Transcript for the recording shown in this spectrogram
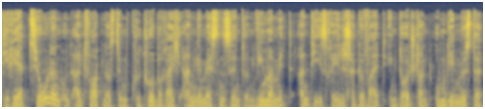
die Reaktionen und Antworten aus dem Kulturbereich angemessen sind und wie man mit anti-israelischer Gewalt in Deutschland umgehen müsste,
